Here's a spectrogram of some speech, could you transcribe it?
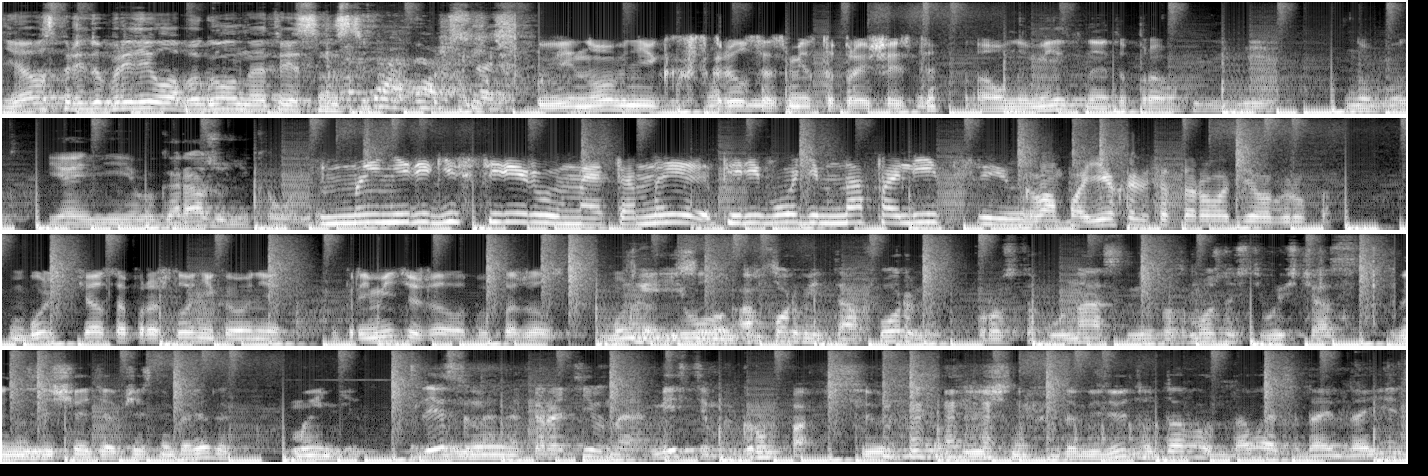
Я вас предупредил об уголовной ответственности. Виновник скрылся с места происшествия. А он имеет на это право? Нет, Ну вот. я не выгораживаю никого. Мы не регистрируем это, мы переводим на полицию. К вам поехали со второго отдела группа. Больше часа прошло, никого нет. Примите жалобу, пожалуйста. Можно Мы его оформить-то оформим. Просто у нас нет возможности его сейчас... Вы не защищаете общественный порядок? Мы нет. Следственная, Ну. оперативная, вместе мы, группа. Все, отлично. Довезете? Ну давай, давайте дай- доедем.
